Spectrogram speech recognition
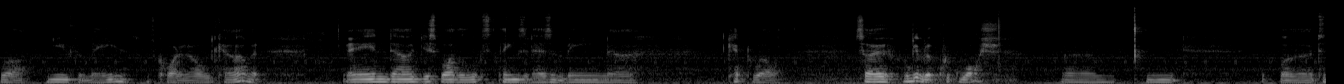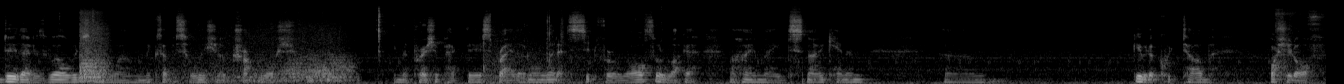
Well, new for me, it's quite an old car, but and uh, just by the looks of things it hasn't been uh, kept well. So we'll give it a quick wash. Um, uh, to do that as well we're just going to um, mix up a solution of truck wash in the pressure pack there spray that on let it sit for a while sort of like a, a homemade snow cannon. Um, give it a quick tub wash it off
